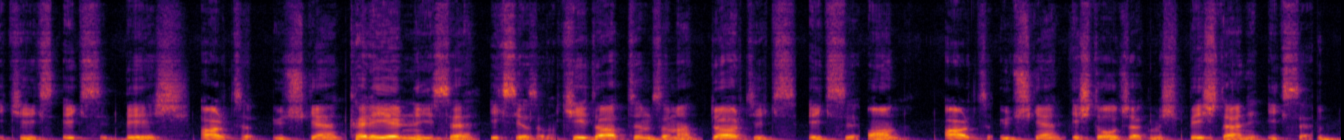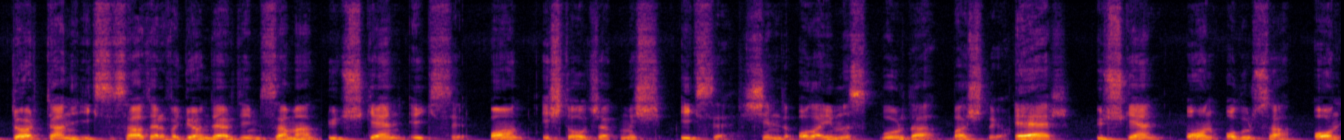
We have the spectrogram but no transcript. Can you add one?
2x eksi 5 artı üçgen. Kare yerine ise x yazalım. 2'yi dağıttığım zaman 4x eksi 10 artı üçgen eşit olacakmış 5 tane x'e. Bu 4 tane x'i sağ tarafa gönderdiğim zaman üçgen eksi 10 eşit olacakmış x'e. Şimdi olayımız burada başlıyor. Eğer üçgen 10 olursa 10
